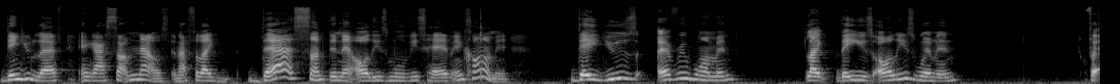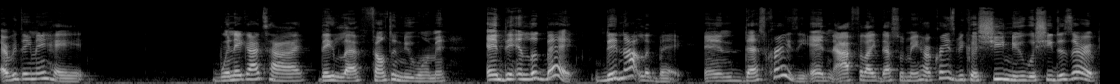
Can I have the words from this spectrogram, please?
Then you left and got something else. And I feel like that's something that all these movies have in common. They use every woman, like they use all these women for everything they had. When they got tired, they left, found a new woman, and didn't look back. Did not look back. And that's crazy. And i feel like that's what made her crazy because she knew what she deserved.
